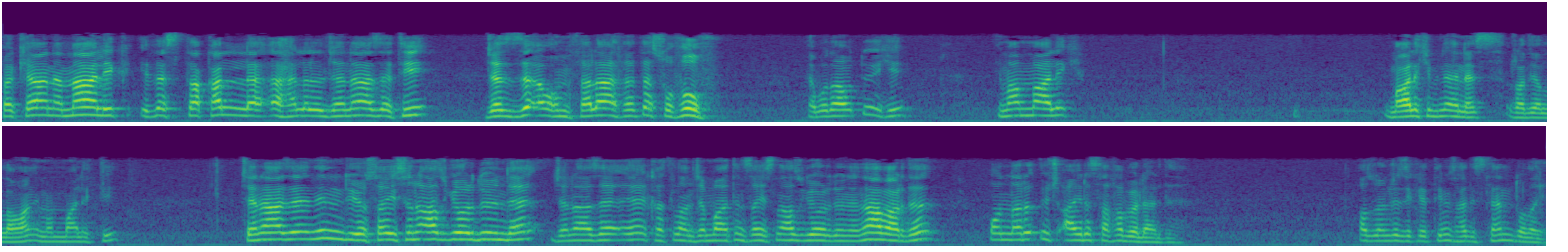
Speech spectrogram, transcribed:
فَكَانَ مَالِكْ اِذَا اسْتَقَلَّ اَهْلَ الْجَنَازَةِ Cezze'ehum selâsete sufuf. Ebu Davud diyor ki İmam Malik Malik İbni Enes radıyallahu anh İmam Malik değil. Cenazenin diyor sayısını az gördüğünde cenazeye katılan cemaatin sayısını az gördüğünde ne vardı? Onları üç ayrı safa bölerdi. Az önce zikrettiğimiz hadisten dolayı.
